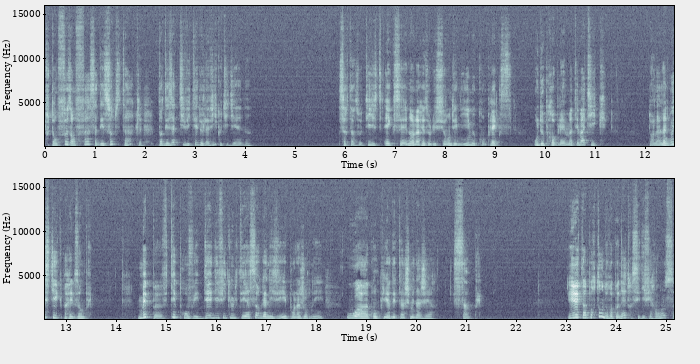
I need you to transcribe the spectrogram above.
tout en faisant face à des obstacles dans des activités de la vie quotidienne. Certains autistes excellent dans la résolution d'énigmes complexes ou de problèmes mathématiques, dans la linguistique par exemple, mais peuvent éprouver des difficultés à s'organiser pour la journée ou à accomplir des tâches ménagères simples. Il est important de reconnaître ces différences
